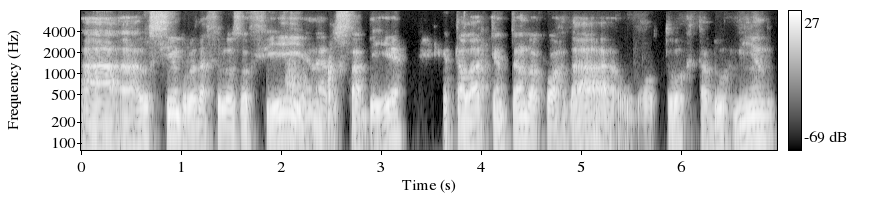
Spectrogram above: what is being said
a, a, o símbolo da filosofia, né, do saber, que está lá tentando acordar o autor que está dormindo,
